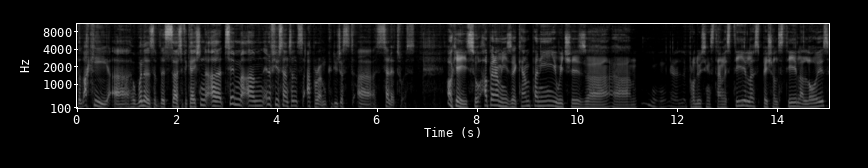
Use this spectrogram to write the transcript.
the lucky uh, winners of this certification. Uh, Tim, um, in a few sentences, Aperam, could you just sell it to us? Okay, so Aperam is a company which is um, producing stainless steel, special steel, alloys.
